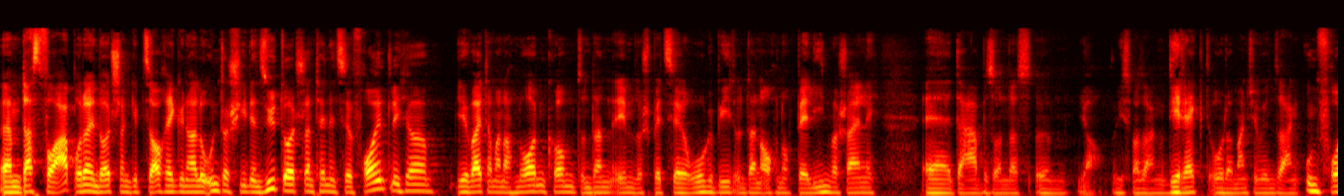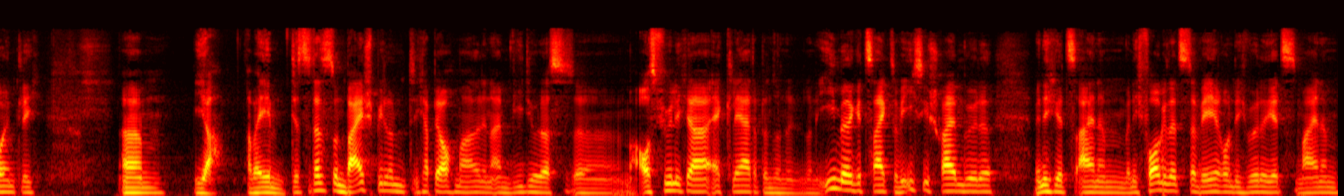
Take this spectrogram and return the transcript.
Ähm, das vorab, oder? In Deutschland gibt es ja auch regionale Unterschiede. In Süddeutschland tendenziell freundlicher, je weiter man nach Norden kommt und dann eben so speziell Ruhrgebiet und dann auch noch Berlin wahrscheinlich. Äh, da besonders, ähm, ja, würde ich mal sagen, direkt oder manche würden sagen unfreundlich. Ähm, ja, aber eben, das, das ist so ein Beispiel und ich habe ja auch mal in einem Video das äh, ausführlicher erklärt, habe dann so eine E-Mail so gezeigt, so wie ich sie schreiben würde. Wenn ich jetzt einem, wenn ich Vorgesetzter wäre und ich würde jetzt meinem,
